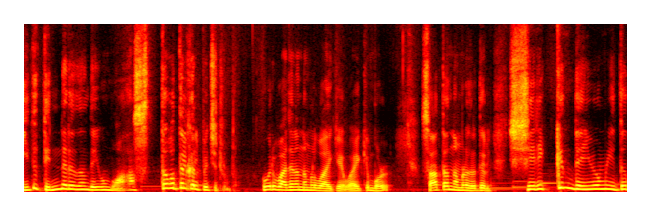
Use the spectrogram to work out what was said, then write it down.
ഇത് തിന്നരുതെന്ന് ദൈവം വാസ്തവത്തിൽ കൽപ്പിച്ചിട്ടുണ്ട്. ഒരു വചനം നമ്മൾ വായിക്കുക വായിക്കുമ്പോൾ സാത്താൻ നമ്മുടെ ഹൃദയത്തിൽ ശരിക്കും ദൈവം ഇത്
